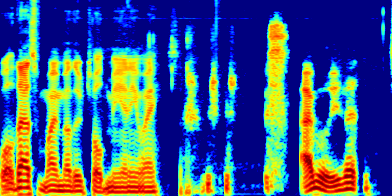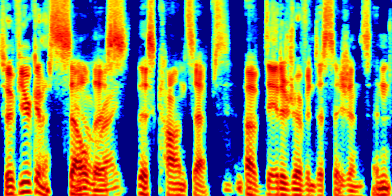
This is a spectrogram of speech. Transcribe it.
Well, that's what my mother told me anyway. I believe it. So if you're going to sell Yeah, this this concept of data driven decisions, and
